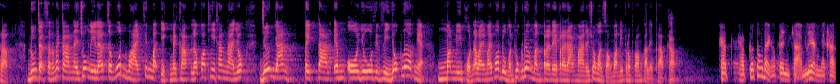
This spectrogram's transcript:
ครับดูจากสถานการณ์ในช่วงนี้แล้วจะวุ่นวายขึ้นมาอีกไหมครับ แล้วก็ที่ท่านนายกยืนยันปิดด่าน MOU 14 ยกเลิกเนี่ย มันมีผลอะไรไหมเพราะดูเหมือนทุกเรื่องมันประเดประดังมาในช่วงวันสองวันนี้พร้อมๆ กันเลยครับครับ ครับครับก็ต้องแบ่งออกเป็นสามเรื่องนะครับ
